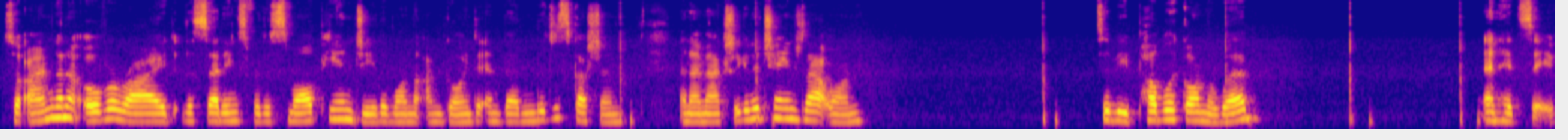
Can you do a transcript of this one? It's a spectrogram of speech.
so I'm going to override the settings for the small PNG, the one that I'm going to embed in the discussion, and I'm actually going to change that one to be public on the web and hit save.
